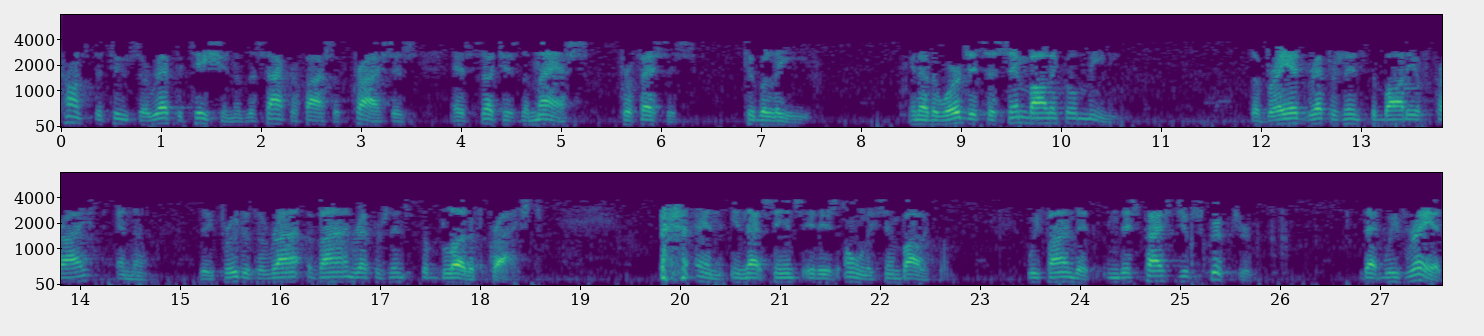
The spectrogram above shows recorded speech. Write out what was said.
constitutes a repetition of the sacrifice of Christ as, as such as the Mass professes to believe. In other words, it's a symbolical meaning. The bread represents the body of Christ, and the, the fruit of the vine represents the blood of Christ. and in that sense, it is only symbolical we find that in this passage of Scripture that we've read,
